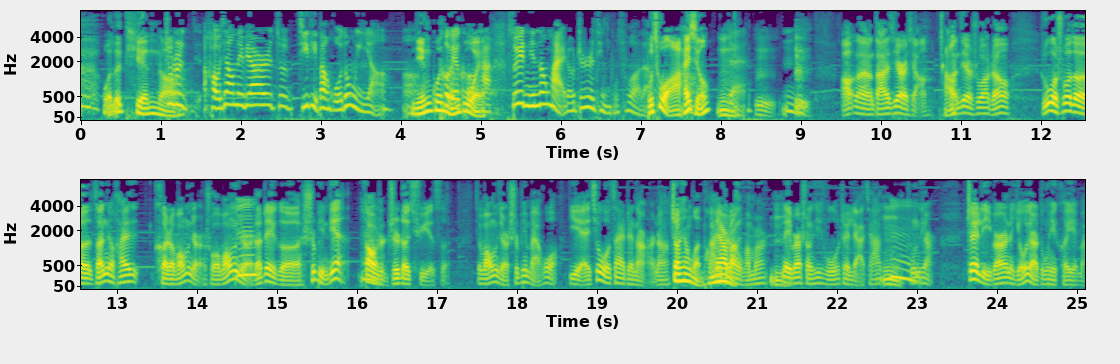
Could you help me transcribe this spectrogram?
我的天哪！就是好像那边儿就集体办活动一样，啊年关特别难过呀可怕。所以您能买着，真是挺不错的。不错啊，还行。嗯，对，嗯，嗯 好，那让大家接着想，好咱接着说。然后，如果说的，咱就还可着王府井说，王府井的这个食品店嗯倒是值得去一次。就王府井食品百货，也就在这哪儿呢？照相馆旁边吧。旁边嗯那边盛西服这俩家嗯中间，这里边呢有点东西可以买，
